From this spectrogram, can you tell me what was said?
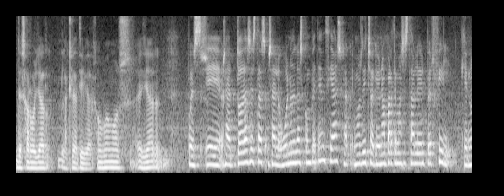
desarrollar la creatividad? ¿Cómo podemos hallar pues, eh, o sea, todas estas, o sea, lo bueno de las competencias, hemos dicho que hay una parte más estable del perfil que no,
